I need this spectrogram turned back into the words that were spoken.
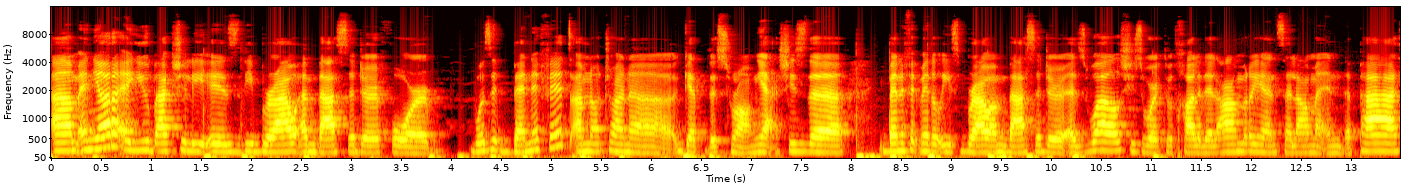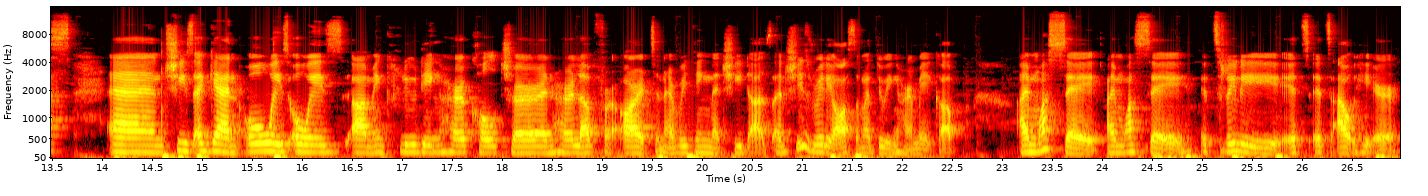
Um, and Yara Ayub actually is the brow ambassador for was it Benefit? I'm not trying to get this wrong. Yeah, she's the Benefit Middle East brow ambassador as well. She's worked with Khalid Al Ameri and Salama in the past. And she's again always, always um, including her culture and her love for art and everything that she does. And she's really awesome at doing her makeup. I must say, I must say, it's really, it's it's out here.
